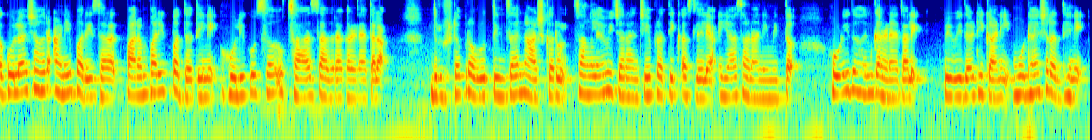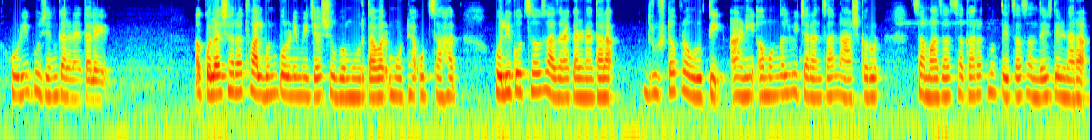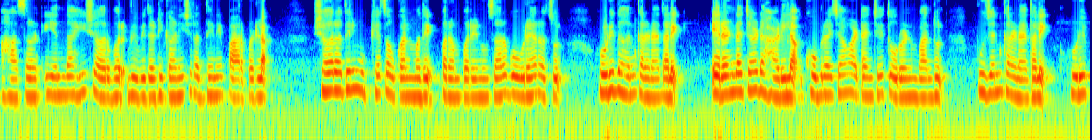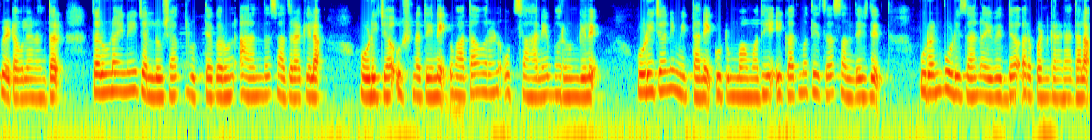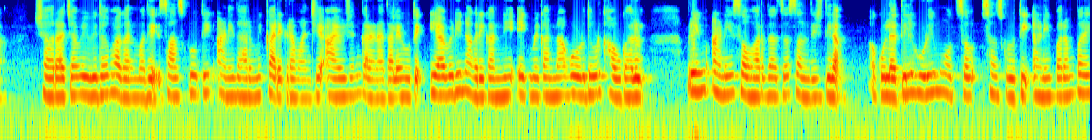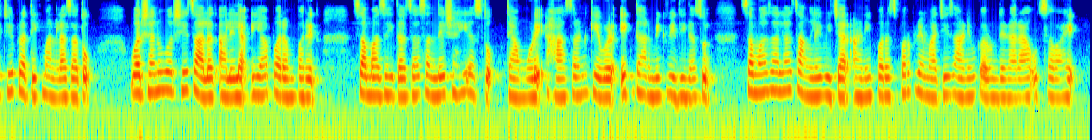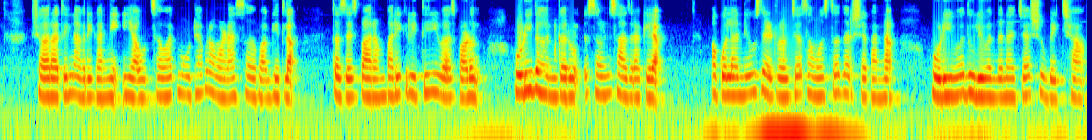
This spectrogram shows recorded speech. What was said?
अकोला शहर आणि परिसरात पारंपरिक पद्धतीने होलिकोत्सव उत्साहात साजरा करण्यात आला. दृष्ट प्रवृत्तींचा नाश करून चांगल्या विचारांचे प्रतीक असलेल्या या सणानिमित्त होळी दहन करण्यात आले. विविध ठिकाणी मोठ्या श्रद्धेने होळी पूजन करण्यात आले. अकोला शहरात फाल्गुन पौर्णिमेच्या शुभमुहूर्तावर मोठ्या उत्साहात होलिकोत्सव साजरा करण्यात आला. दृष्ट प्रवृत्ती आणि अमंगल विचारांचा नाश करून समाजात सकारात्मकतेचा संदेश देणारा हा सण यंदाही शहरभर विविध ठिकाणी श्रद्धेने पार पडला. शहरातील मुख्य चौकांमध्ये परंपरेनुसार गोवऱ्या रचून होळी दहन करण्यात आले. एरंडाच्या डहाडीला खोबऱ्याच्या वाट्यांचे तोरण बांधून पूजन करण्यात आले. होळी पेटवल्यानंतर तरुणाईने जल्लोषात नृत्य करून आनंद साजरा केला. होळीच्या उष्णतेने वातावरण उत्साहाने भरून गेले. होळीच्या निमित्ताने कुटुंबामध्ये एकात्मतेचा संदेश देत पुरणपोळीचा नैवेद्य अर्पण करण्यात आला. शहराच्या विविध भागांमध्ये सांस्कृतिक आणि धार्मिक कार्यक्रमांचे आयोजन करण्यात आले होते. यावेळी नागरिकांनी एकमेकांना गोडधोड खाऊ घालून प्रेम आणि सौहार्दाचा संदेश दिला. अकोल्यातील होळी महोत्सव संस्कृती आणि परंपरेचे प्रतीक मानला जातो. वर्षानुवर्षे चालत आलेल्या या परंपरेत समाजहिताचा संदेशही असतो. त्यामुळे हा सण केवळ एक धार्मिक विधी नसून समाजाला चांगले विचार आणि परस्पर प्रेमाची जाणीव करून देणारा उत्सव आहे. शहरातील नागरिकांनी या उत्सवात मोठ्या प्रमाणात सहभाग घेतला. तसेच पारंपरिक रीतिरिवाज पाळून होळी दहन करून सण साजरा केला. अकोला न्यूज नेटवर्कच्या समस्त दर्शकांना होळी व धुलिवंदनाच्या शुभेच्छा.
